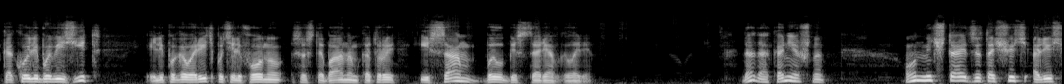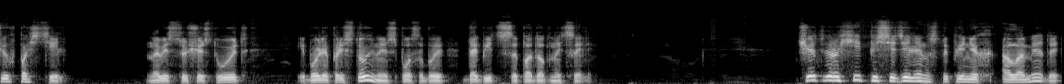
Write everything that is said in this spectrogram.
какой-либо визит или поговорить по телефону со Стебаном, который и сам был без царя в голове. Да-да, конечно, он мечтает затащить Алисию в постель. Но ведь существуют и более пристойные способы добиться подобной цели. Четверо хиппи сидели на ступенях Аламеды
